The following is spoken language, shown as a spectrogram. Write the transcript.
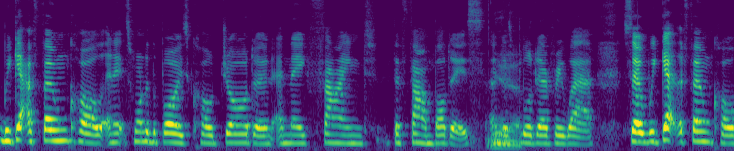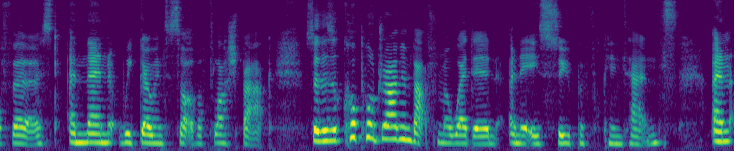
we get a phone call and it's one of the boys called Jordan and they find they found bodies and Yeah. there's blood everywhere. So we get the phone call first and then we go into sort of a flashback. So there's a couple driving back from a wedding and it is super fucking tense. And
